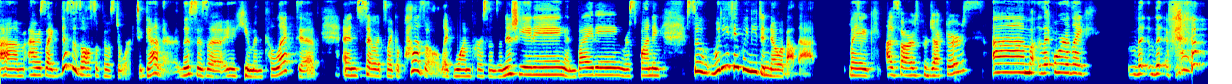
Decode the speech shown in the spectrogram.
um, I was like, this is all supposed to work together. This is a, a, human collective. And so it's like a puzzle, like one person's initiating, inviting, responding. So what do you think we need to know about that? Like, as far as projectors? Um, or like, the, the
